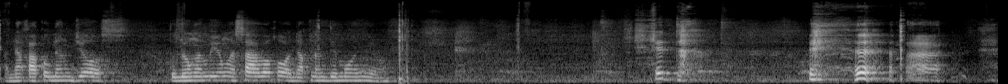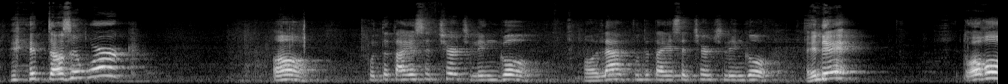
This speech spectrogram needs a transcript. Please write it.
anak ako ng Diyos. Tulungan mo yung asawa ko, anak ng demonyo. It, it doesn't work. Oh, punta tayo sa church linggo. Oh, love, punta tayo sa church linggo. Hindi! Ito ako.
